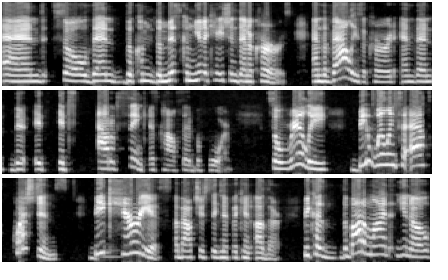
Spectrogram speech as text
And so then the com- the miscommunication then occurs, and the valleys occurred, and then the, it it's out of sync, as Kyle said before. So really, be willing to ask questions be curious about your significant other because the bottom line, you know,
